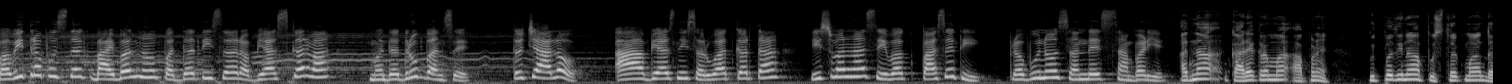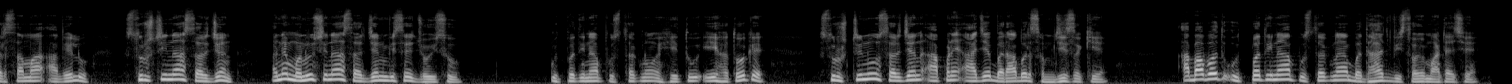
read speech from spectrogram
પવિત્ર પુસ્તક બાઇબલનો પદ્ધતિસર અભ્યાસ કરવા મદદરૂપ બનશે. તો ચાલો, આ અભ્યાસની શરૂઆત કરતા ઈશ્વરના સેવક પાસેથી પ્રભુનો સંદેશ સાંભળીએ. આજના કાર્યક્રમમાં આપણે ઉત્પત્તિના પુસ્તકમાં દર્શાવવામાં આવેલું સૃષ્ટિના સર્જન અને મનુષ્યના સર્જન વિશે જોઈશું. ઉત્પત્તિના પુસ્તકનો હેતુ એ હતો કે સૃષ્ટિનું સર્જન આપણે આજે બરાબર સમજી શકીએ. આ બાબત ઉત્પત્તિના પુસ્તકના બધા જ વિષયો માટે છે.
